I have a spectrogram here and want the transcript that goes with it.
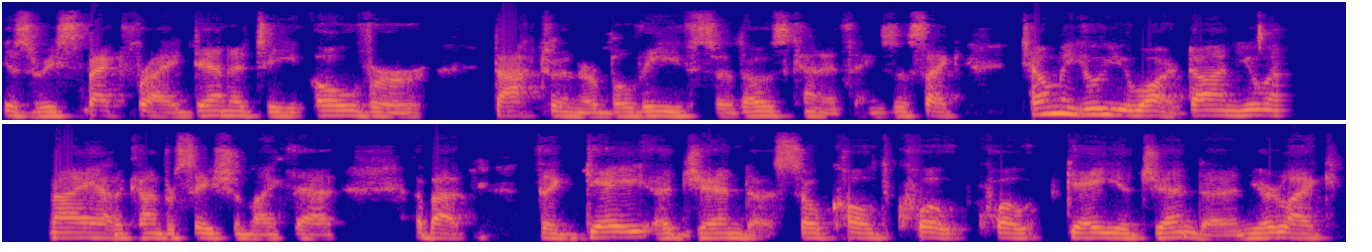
is respect for identity over doctrine or beliefs or those kind of things. It's like, tell me who you are. Don, you and I had a conversation like that about the gay agenda, so called quote, quote, gay agenda. And you're like,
